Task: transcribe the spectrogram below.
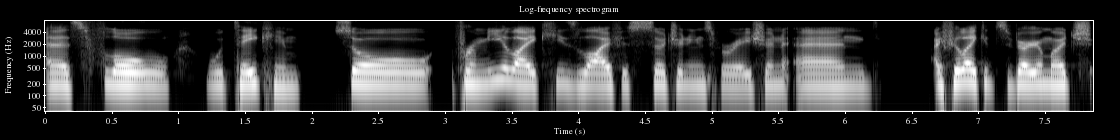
as flow would take him. So for me, like his life is such an inspiration. And I feel like it's very much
